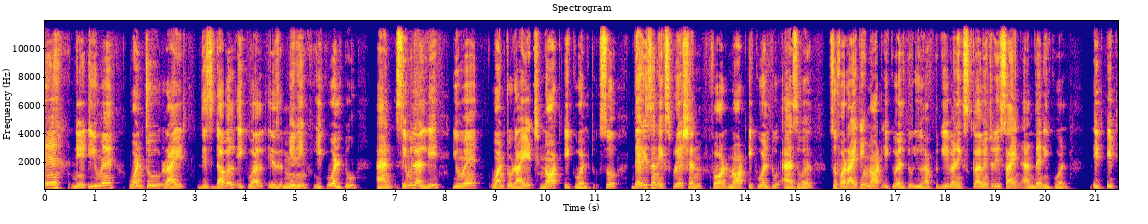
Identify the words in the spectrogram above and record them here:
may need you may want to write this double equal is meaning equal to and similarly you may want to write not equal to so there is an expression for not equal to as well So for writing not equal to, you have to give an exclamatory sign and then equal. It, it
